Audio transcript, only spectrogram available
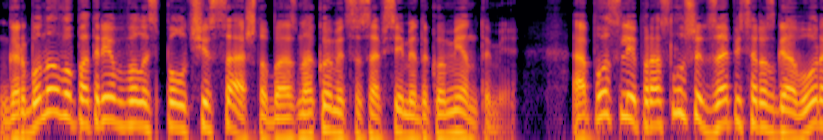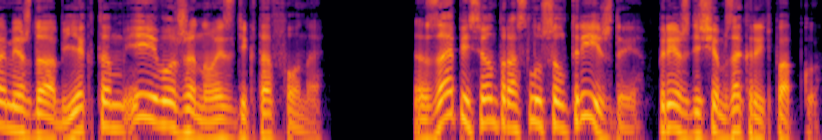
Горбунову потребовалось полчаса, чтобы ознакомиться со всеми документами, а после прослушать запись разговора между объектом и его женой с диктофона. Запись он прослушал трижды, прежде чем закрыть папку.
